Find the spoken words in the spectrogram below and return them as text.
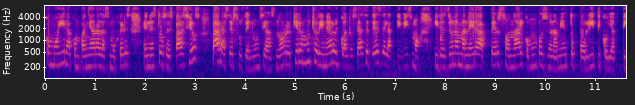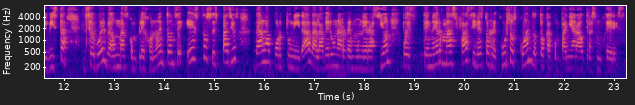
cómo ir a acompañar a las mujeres en estos espacios para hacer sus denuncias, ¿no? Requiere mucho dinero y cuando se hace desde el activismo y desde una manera personal como un posicionamiento político y activista, se vuelve aún más complejo, ¿no? Entonces, estos espacios dan la oportunidad al haber una remuneración, pues tener más fácil estos recursos cuando toca acompañar a otras mujeres.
